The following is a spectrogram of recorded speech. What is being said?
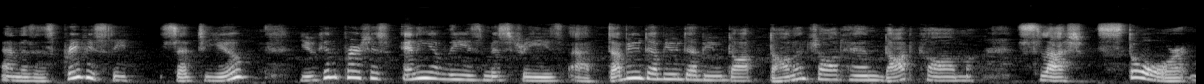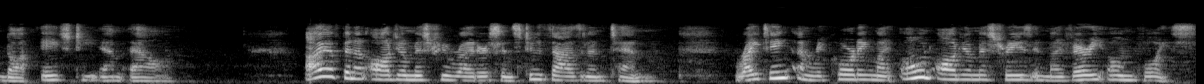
And as is previously said to you, you can purchase any of these mysteries at www.donnajodhan.com slash store.html. I have been an audio mystery writer since 2010, writing and recording my own audio mysteries in my very own voice.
